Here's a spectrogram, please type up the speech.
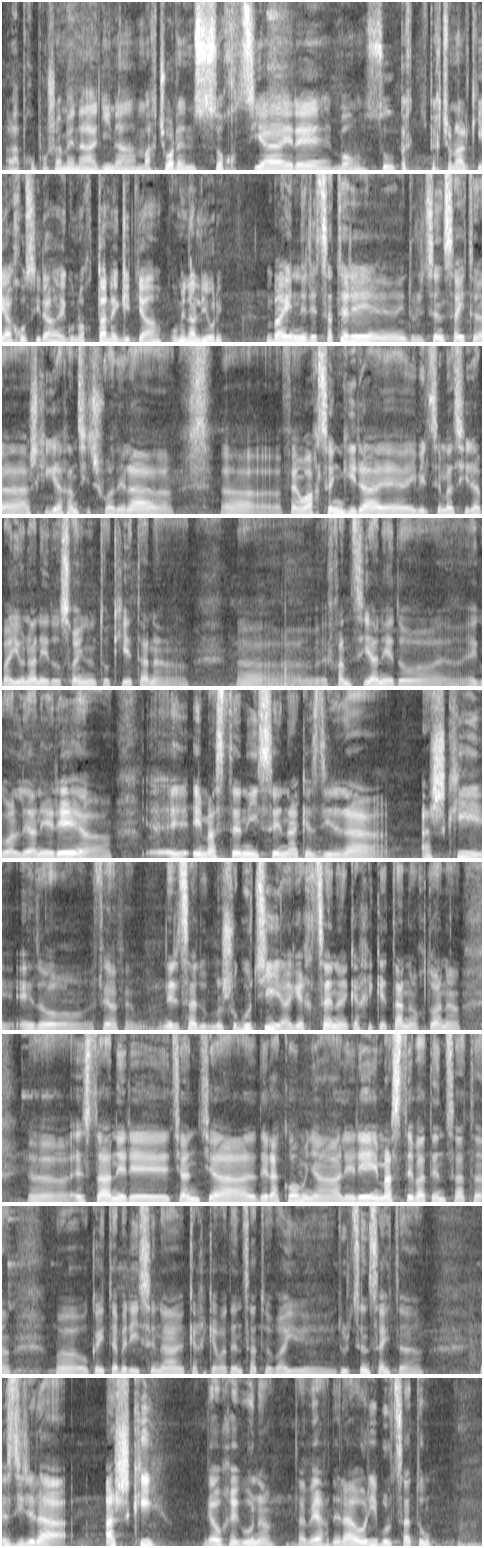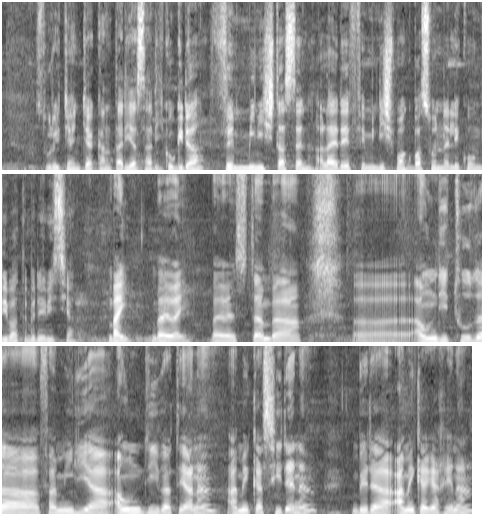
Hala, proposamena adina, martxuaren sortzia ere, bon, zu per pertsonalki ahozira, egun hortan egitea, omenaldi hori? Bai, niretzat ere, iduritzen zait uh, aski garrantzitsua dela, uh, uh, oartzen gira, eh, ibiltzen bat zira baionan edo zoin tokietan, uh, Uh, frantzian edo uh, egoaldean ere, uh, e emazten izenak ez direla aski edo niretzat oso gutxi agertzen eh, kajiketan, orduan uh, ez da nire txantia delako, baina alere emazte bat entzat, uh, okaita bere izena kajika bat entzat, bai duritzen zait uh, ez direla aski gaur eguna, eta behar dela hori bultzatu. Zure txantia kantaria zariko gira, feminista zen, ala ere, feminismoak bazuen leko handi bat bere bizia? Bai, bai, bai, bai, bai, ba, uh, haunditu da familia haundi bateana, ameka zirena, bera ameka garrena,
